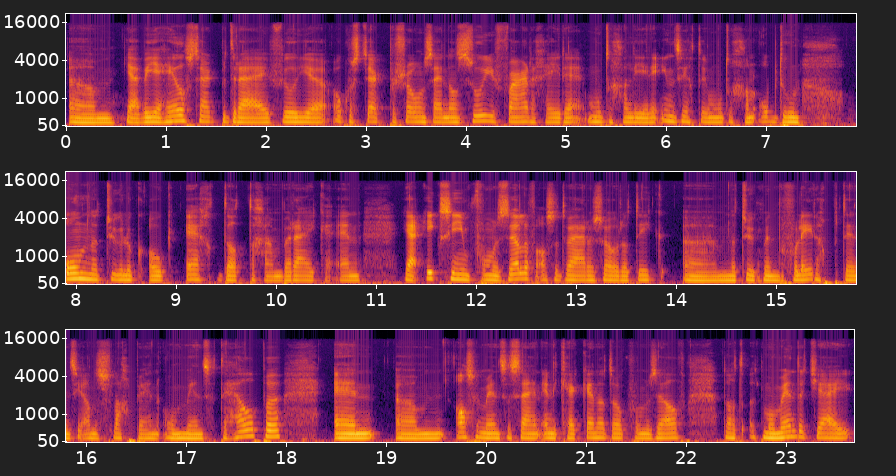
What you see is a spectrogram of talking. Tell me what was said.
um, ja, wil je heel sterk bedrijf, wil je ook een sterk persoon zijn, dan zul je vaardigheden moeten gaan leren, inzichten moeten gaan opdoen om natuurlijk ook echt dat te gaan bereiken. En ja, ik zie hem voor mezelf als het ware zo dat ik um, natuurlijk met mijn volledige potentie aan de slag ben om mensen te helpen. En um, als er mensen zijn, en ik herken het ook voor mezelf, dat het moment dat jij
